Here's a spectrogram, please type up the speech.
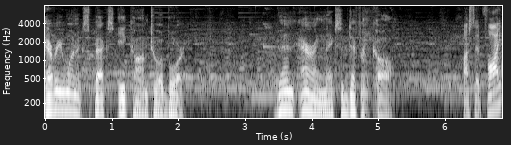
Everyone expects EECOM to abort. Then Aaron makes a different call. I said, Flight,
